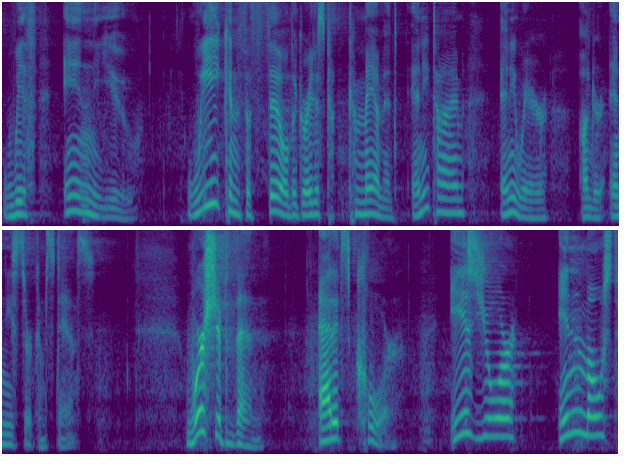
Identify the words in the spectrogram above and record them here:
within you. We can fulfill the greatest commandment anytime, anywhere, under any circumstance. Worship, then, at its core, is your inmost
